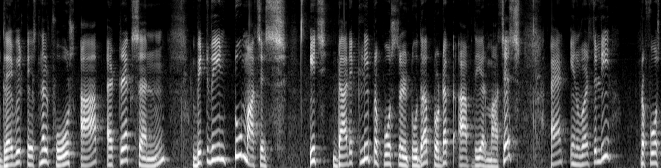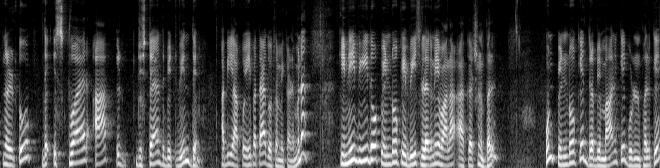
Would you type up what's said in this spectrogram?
gravitational force of attraction between two masses is directly proportional to the product of their masses and inversely proportional to the square of it distance between them अभी आपको यही बताया दो समीकरण में ना? किन्हीं भी दो पिंडों के बीच लगने वाला आकर्षण बल उन पिंडों के द्रव्यमान के गुणनफल के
